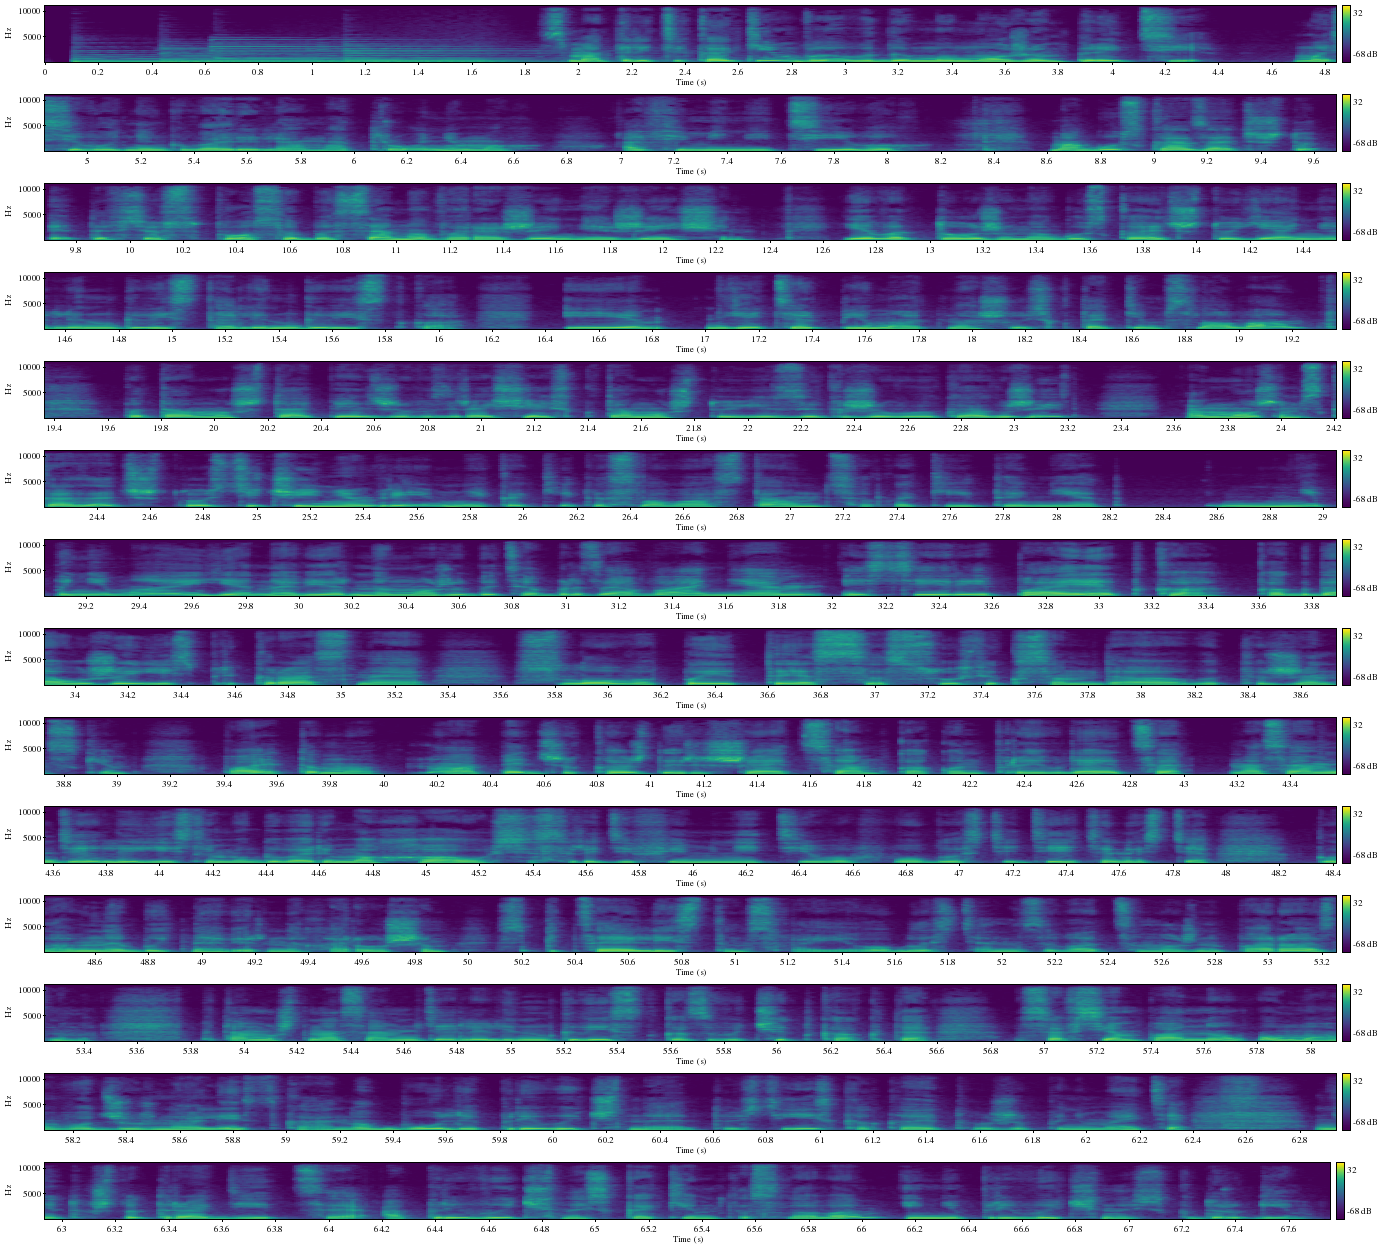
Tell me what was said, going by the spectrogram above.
Смотрите, каким выводом мы можем прийти. Мы сегодня говорили о матронимах, о феминитивах, Могу сказать, что это все способы самовыражения женщин. Я вот тоже могу сказать, что я не лингвист, а лингвистка. И я терпимо отношусь к таким словам, потому что, опять же, возвращаясь к тому, что язык живой как жизнь, а можем сказать, что с течением времени какие-то слова останутся, какие-то нет. Не понимаю я, наверное, может быть, образование из серии поэтка, когда уже есть прекрасное слово поэтесса с суффиксом, да, вот женским. Поэтому, ну, опять же, каждый решает сам, как он проявляется. На самом деле, если мы говорим о хаосе среди феминитивов в области деятельности, главное быть, наверное, хорошим специалистом своей области, а называться можно по-разному. Потому что, на самом деле, лингвистка звучит как-то совсем по-новому, а вот журналистка, оно более привычное. То есть есть какая-то уже, понимаете, не то что традиция, а привычность к каким-то словам и непривычность к другим.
